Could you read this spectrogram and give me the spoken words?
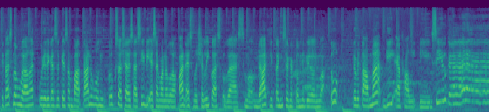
kita senang banget udah dikasih kesempatan untuk sosialisasi di SMA 68 especially kelas 11 semoga kita bisa ketemu dengan waktu terutama di FHWI see you guys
